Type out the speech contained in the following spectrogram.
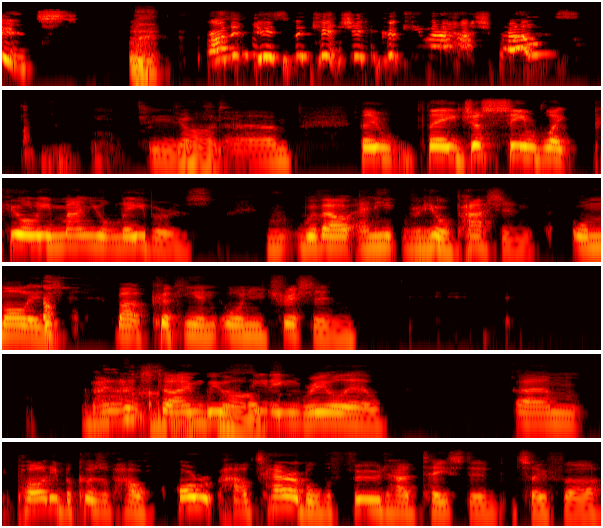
dudes. Random dudes in the kitchen cooking their hash browns. Jesus. God. Um, they they just seemed like purely manual laborers r- without any real passion or knowledge about cooking and or nutrition. By lunchtime, we were feeling real ill. Um, partly because of how hor- how terrible the food had tasted so far,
